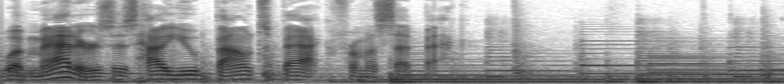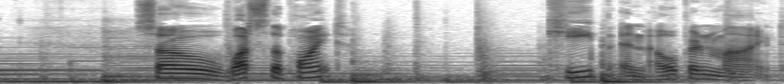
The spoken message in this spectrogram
What matters is how you bounce back from a setback. So, what's the point? Keep an open mind.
